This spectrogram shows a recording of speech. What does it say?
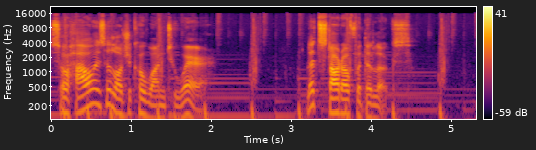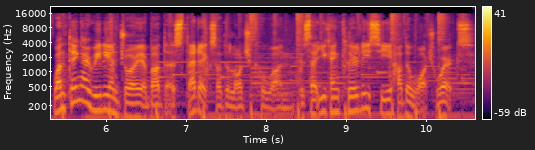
So how is the logical 1 to wear? Let's start off with the looks. One thing I really enjoy about the aesthetics of the logical 1 is that you can clearly see how the watch works.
